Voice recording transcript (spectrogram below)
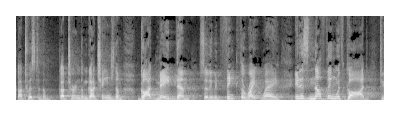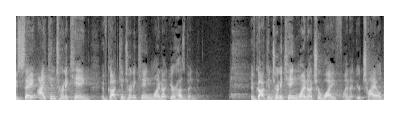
God twisted them. God turned them. God changed them. God made them so they would think the right way. It is nothing with God to say, I can turn a king. If God can turn a king, why not your husband? If God can turn a king, why not your wife? Why not your child?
